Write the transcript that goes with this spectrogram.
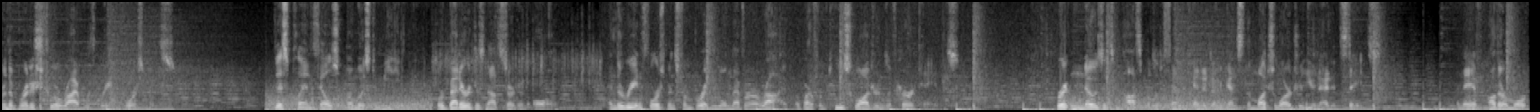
for the British to arrive with reinforcements. This plan fails almost immediately, or better, it does not start at all. And the reinforcements from Britain will never arrive, apart from two squadrons of Hurricanes. Britain knows it's impossible to defend Canada against the much larger United States, and they have other more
